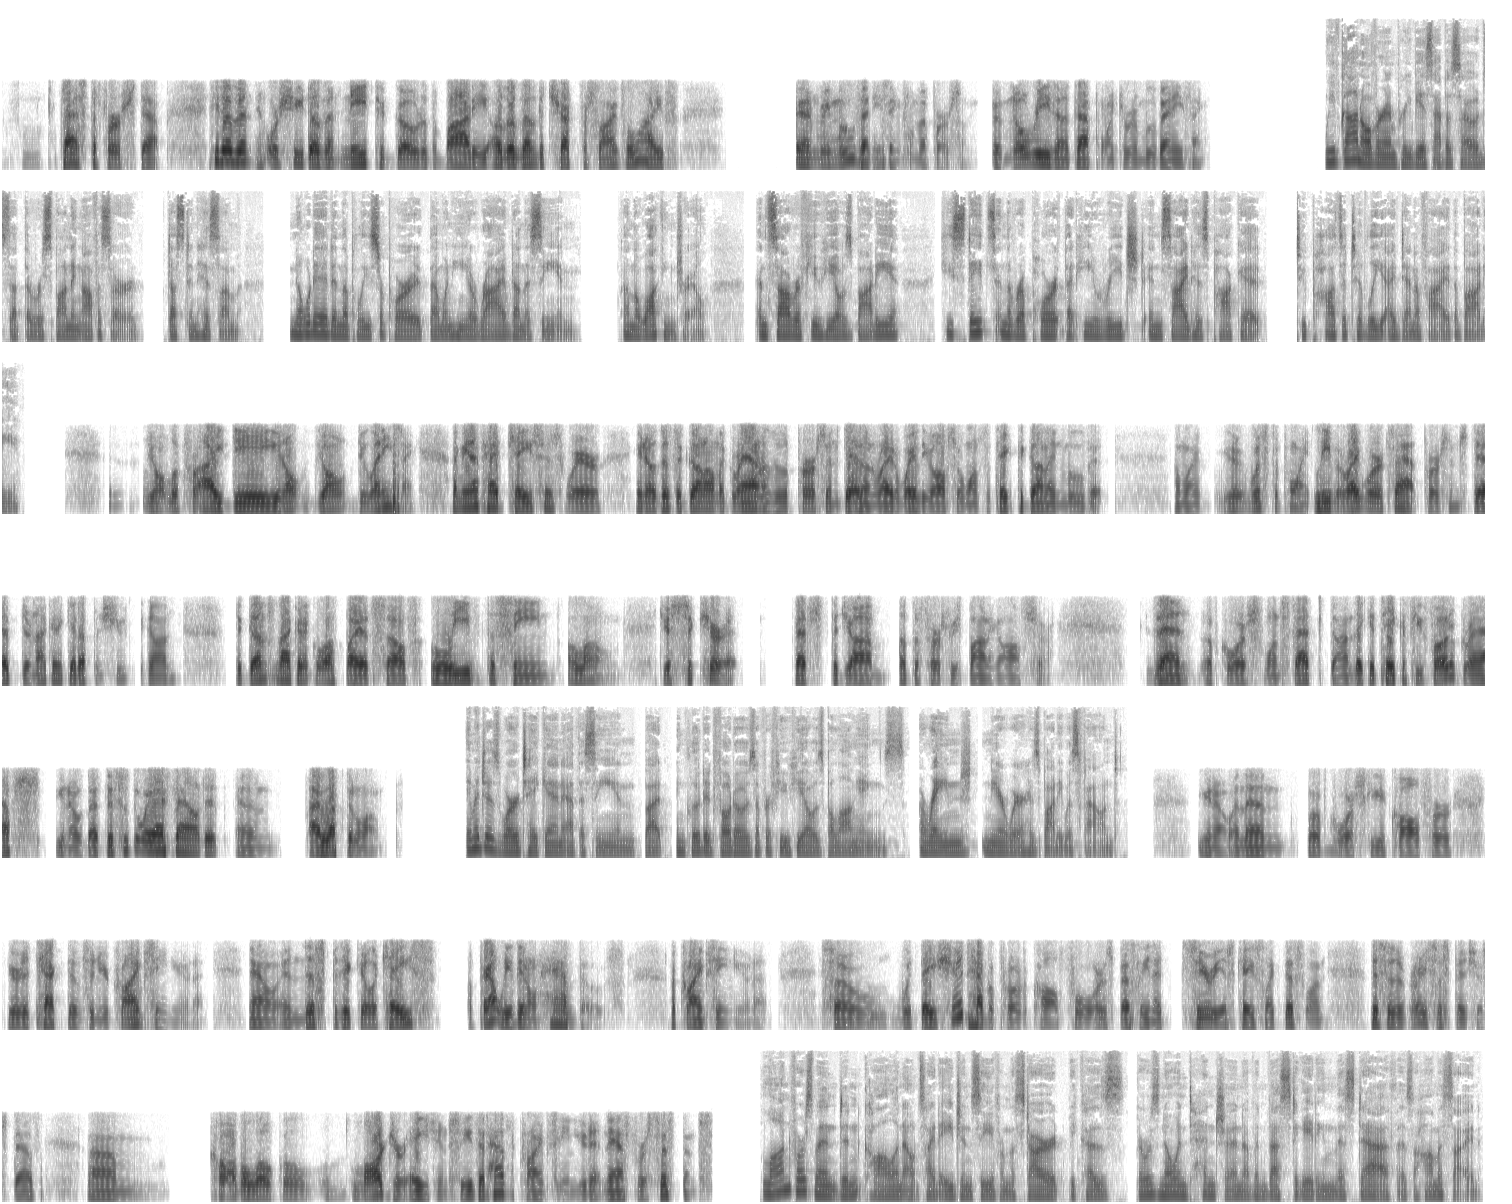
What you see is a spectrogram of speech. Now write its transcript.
That's the first step. He doesn't or she doesn't need to go to the body other than to check for signs of life and remove anything from the person. There's no reason at that point to remove anything. We've gone over in previous episodes that the responding officer, Dustin Hissom, noted in the police report that when he arrived on the scene, on the walking trail, and saw Refugio's body, he states in the report that he reached inside his pocket to positively identify the body. You don't look for ID. You don't don't do anything. I mean, I've had cases where you know there's a gun on the ground and there's a person dead, and right away the officer wants to take the gun and move it. I'm like, what's the point? Leave it right where it's at. Person's dead. They're not going to get up and shoot the gun. The gun's not going to go off by itself. Leave the scene alone. Just secure it. That's the job of the first responding officer. Then, of course, once that's done, they could take a few photographs, you know, that this is the way I found it and I left it alone. Images were taken at the scene, but included photos of Refugio's belongings arranged near where his body was found. You know, and then, of course, you call for your detectives and your crime scene unit. Now, in this particular case, apparently they don't have those, a crime scene unit. So, what they should have a protocol for, especially in a serious case like this one, this is a very suspicious death. Um, call the local larger agency that has a crime scene unit and ask for assistance. Law enforcement didn't call an outside agency from the start because there was no intention of investigating this death as a homicide.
